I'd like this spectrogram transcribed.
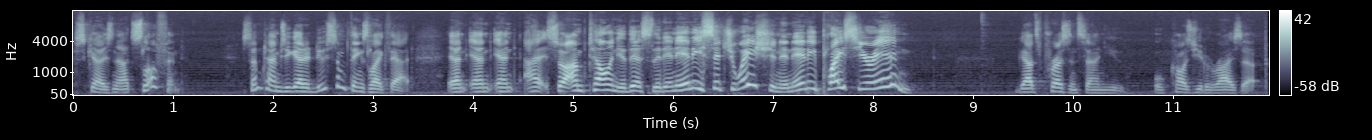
this guy's not sloughing. Sometimes you got to do some things like that. And, and, and I, so I'm telling you this that in any situation, in any place you're in, God's presence on you will cause you to rise up.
